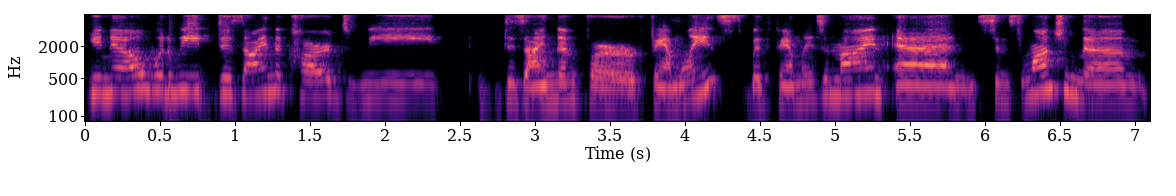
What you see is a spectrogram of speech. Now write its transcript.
You know, when we design the cards, we design them for families with families in mind. And since launching them,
